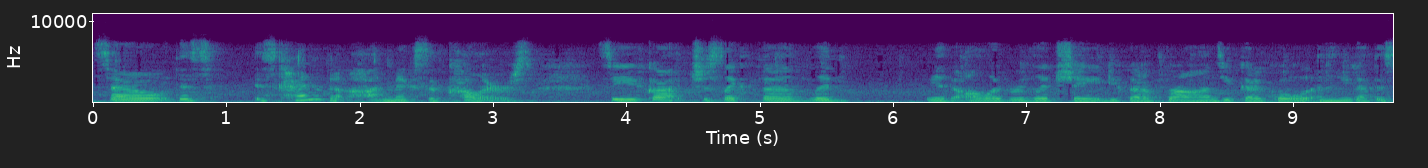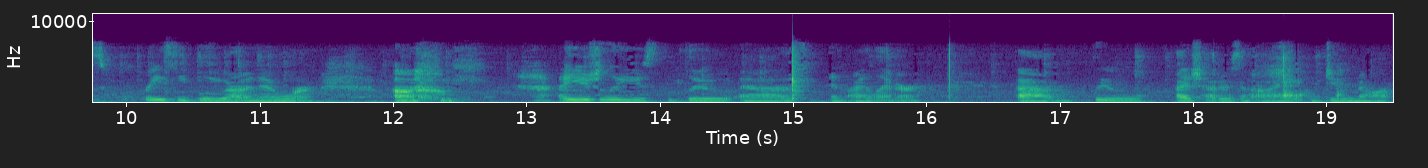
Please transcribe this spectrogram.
so this is kind of an odd mix of colors. So you've got just like the lid, you the all over lid shade, you've got a bronze, you've got a gold, and then you got this crazy blue out of nowhere. Um, I usually use the blue as an eyeliner. Um, blue eyeshadows and I do not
